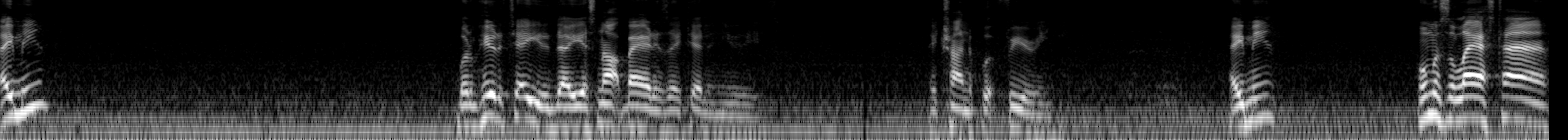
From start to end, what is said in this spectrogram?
Amen? But I'm here to tell you today it's not bad as they're telling you it is. They're trying to put fear in you. Amen? When was the last time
